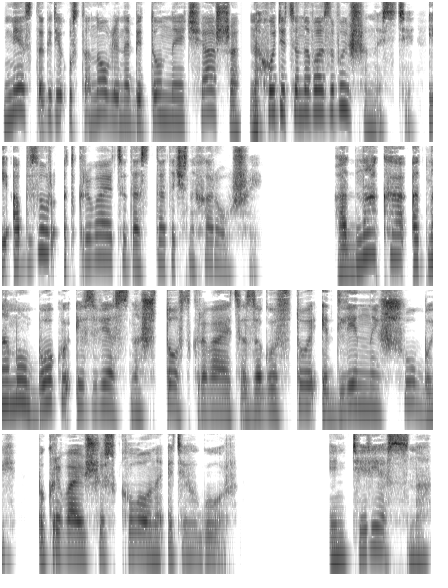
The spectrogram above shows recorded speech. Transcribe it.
Место, где установлена бетонная чаша, находится на возвышенности, и обзор открывается достаточно хороший. Однако одному Богу известно, что скрывается за густой и длинной шубой, покрывающей склоны этих гор. Интересно,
